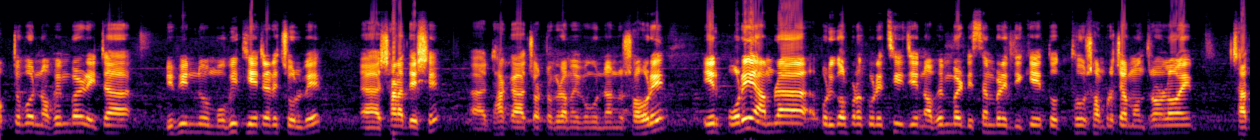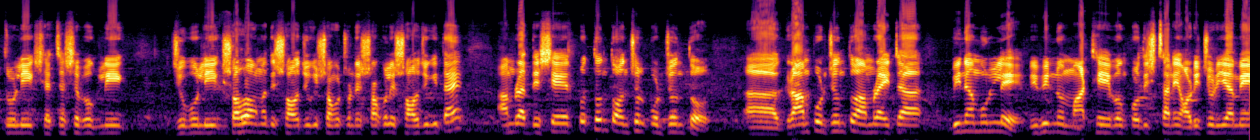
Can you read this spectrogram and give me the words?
অক্টোবর, নভেম্বর এটা বিভিন্ন মুভি থিয়েটারে চলবে সারা দেশে। ঢাকা, চট্টগ্রাম এবং অন্যান্য শহরে। এরপরে আমরা পরিকল্পনা করেছি যে নভেম্বর, ডিসেম্বরের দিকে তথ্য সম্প্রচার মন্ত্রণালয়, ছাত্রলীগ, স্বেচ্ছাসেবক লীগ, যুবলীগ সহ আমাদের সহযোগী সংগঠনের সকলের সহযোগিতায় আমরা দেশের প্রত্যন্ত অঞ্চল পর্যন্ত গ্রাম পর্যন্ত আমরা এটা বিনামূল্যে বিভিন্ন মাঠে এবং প্রতিষ্ঠানে, অডিটোরিয়ামে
